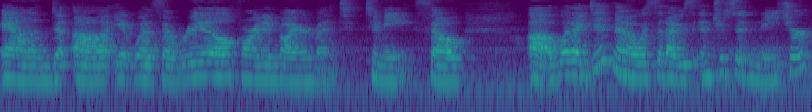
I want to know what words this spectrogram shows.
and uh, it was a real foreign environment to me. So, uh, what I did know was that I was interested in nature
